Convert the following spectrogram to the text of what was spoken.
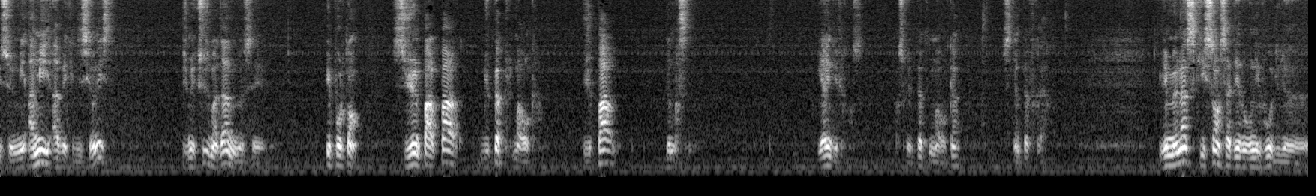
se met ami avec les sionistes. Je m'excuse, madame, c'est. Et pourtant, je ne parle pas du peuple marocain, je parle de Marseille. Il y a une différence parce que le peuple marocain, c'est un peuple frère. Les menaces qui sont, c'est-à-dire au niveau de,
